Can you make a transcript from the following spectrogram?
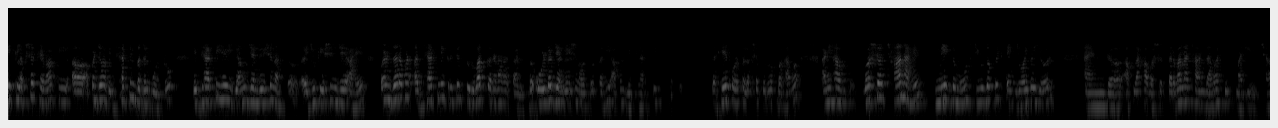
एक लक्ष ठेवा की आपण जेव्हा विद्यार्थींबद्दल बोलतो विद्यार्थी हे यंग जनरेशन असतं एज्युकेशन जे आहे पण जर आपण आध्यात्मिकरित्या सुरुवात करणार असाल द ओल्डर जनरेशन असतो, तरी आपण विद्यार्थीच होतो. तर हे थोडस लक्षपूर्वक बघावं. आणि हा वर्ष छान आहे. Make the most use of it. Enjoy the year. And uh, आपला हा वर्ष सर्वांना छान जावा हीच माझी इच्छा.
